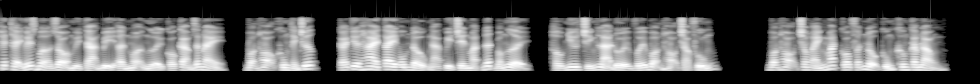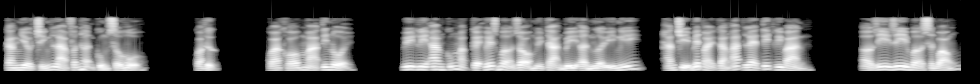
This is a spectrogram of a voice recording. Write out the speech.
Hết thảy hết mở dọ mịt tạn bị ẩn mọi người có cảm giác này, bọn họ không thành trước, cái kia hai tay ôm đầu ngã quỳ trên mặt đất bóng người, hầu như chính là đối với bọn họ trào phúng. Bọn họ trong ánh mắt có phẫn nộ cùng không cam lòng, càng nhiều chính là phẫn hận cùng xấu hổ. Quả thực, quá khó mà tin nổi. William cũng mặc kệ hết mở dọ mịt tạn bị ẩn người ý nghĩ, hắn chỉ biết phải gặng Atletico ghi bàn. Ở GG bờ sân bóng,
